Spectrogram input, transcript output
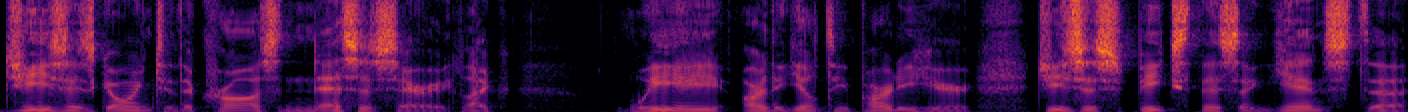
Jesus going to the cross necessary. Like we are the guilty party here. Jesus speaks this against uh,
